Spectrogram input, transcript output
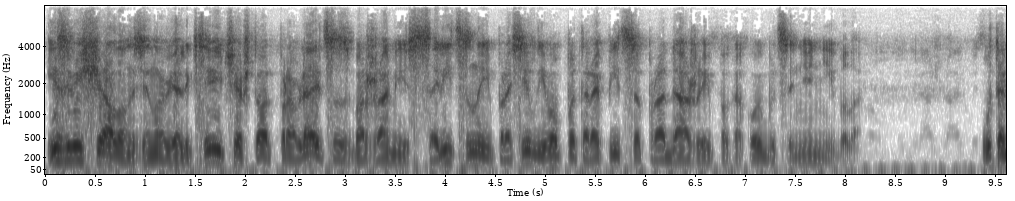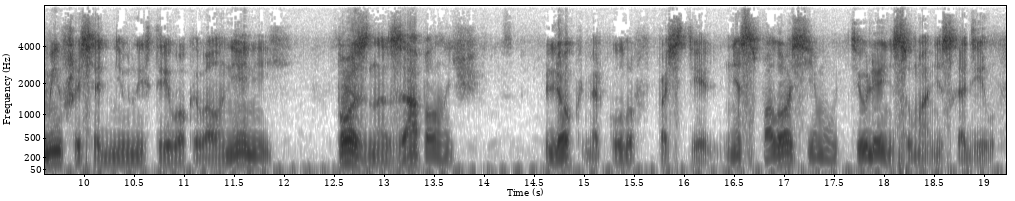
Извещал он Зиновия Алексеевича, что отправляется с боржами из Царицына и просил его поторопиться продажей, по какой бы цене ни было. Утомившись от дневных тревог и волнений, поздно за полночь лег Меркулов в постель. Не спалось ему, тюлень с ума не сходил —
